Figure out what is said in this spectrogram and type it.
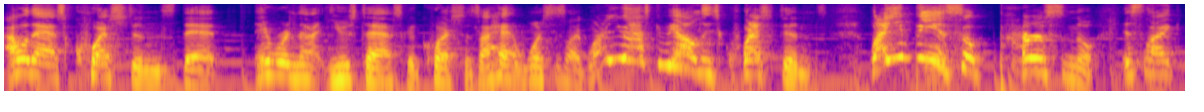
I would ask questions that they were not used to asking questions. I had one, she's like, why are you asking me all these questions? Why are you being so personal? It's like,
